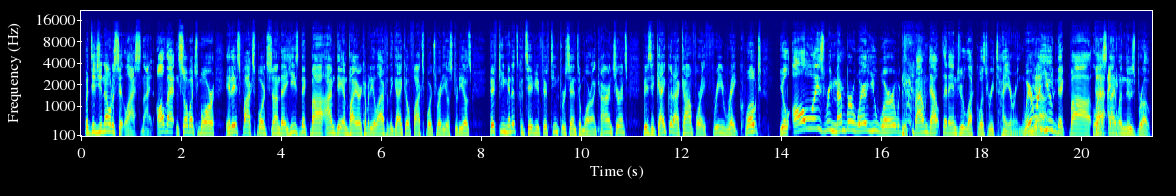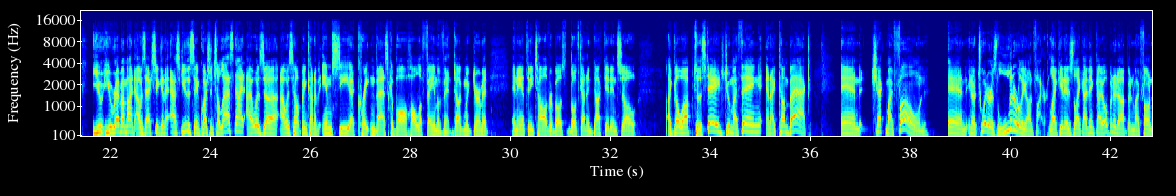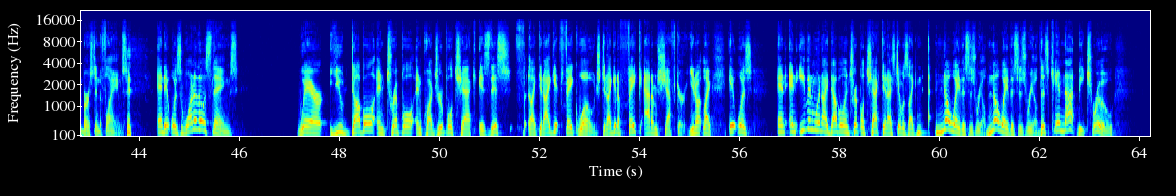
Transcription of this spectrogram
But did you notice it last night? All that and so much more. It is Fox Sports Sunday. He's Nick Bahe. I'm Dan Beyer coming to you live from the Geico Fox Sports Radio studios. 15 minutes could save you 15% or more on car insurance. Visit geico.com for a free rate quote. You'll always remember where you were when you found out that Andrew Luck was retiring. Where yeah. were you, Nick Bahe, last that, night I, when news broke? You you read my mind. I was actually going to ask you the same question. So last night I was uh, I was helping kind of MC a Creighton basketball Hall of Fame event. Doug McDermott and Anthony Tolliver both both got inducted. And so I go up to the stage, do my thing, and I come back and check my phone. And you know, Twitter is literally on fire. Like it is like I think I opened it up and my phone burst into flames. and it was one of those things where you double and triple and quadruple check is this like did I get fake Woj? Did I get a fake Adam Schefter? You know, like it was and and even when I double and triple checked it, I still was like, no way this is real. No way this is real. This cannot be true.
